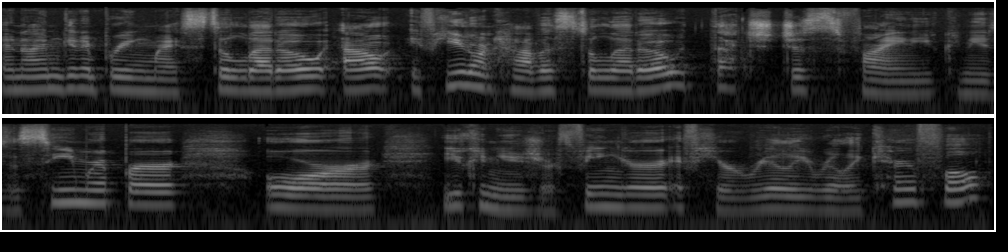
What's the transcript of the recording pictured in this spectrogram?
and I'm gonna bring my stiletto out. If you don't have a stiletto, that's just fine. You can use a seam ripper or you can use your finger if you're really, really careful.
